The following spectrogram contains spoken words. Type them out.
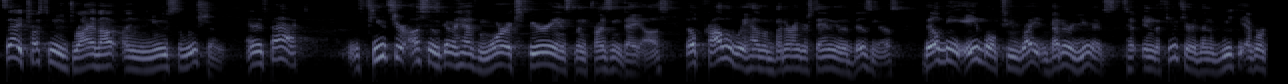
say I trust him to drive out a new solution. And in fact, future us is going to have more experience than present day us. They'll probably have a better understanding of the business. They'll be able to write better units to, in the future than we ever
